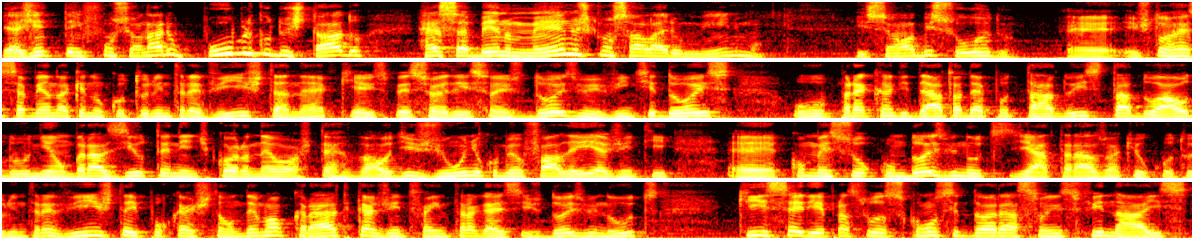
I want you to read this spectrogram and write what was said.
e a gente tem funcionário público do Estado recebendo menos que um salário mínimo. Isso é um absurdo. É, estou recebendo aqui no Cultura Entrevista, né, que é o Especial Eleições 2022, o pré-candidato a deputado estadual do União Brasil, Tenente Coronel Ostervalde Júnior. Como eu falei, a gente é, começou com dois minutos de atraso aqui o Cultura Entrevista e por questão democrática a gente vai entregar esses dois minutos, que seria para suas considerações finais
